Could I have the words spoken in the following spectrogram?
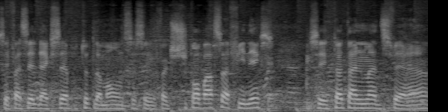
c'est facile d'accès pour tout le monde. Ça, fait que je compare ça à Phoenix, c'est totalement différent.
